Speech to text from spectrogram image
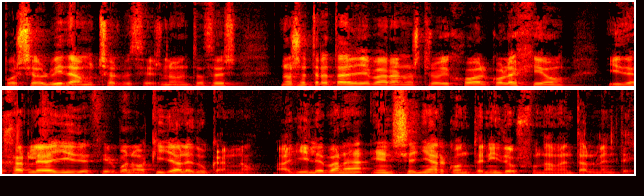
pues se olvida muchas veces, ¿no? Entonces, no se trata de llevar a nuestro hijo al colegio y dejarle allí y decir, bueno, aquí ya le educan, ¿no? Allí le van a enseñar contenidos fundamentalmente.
